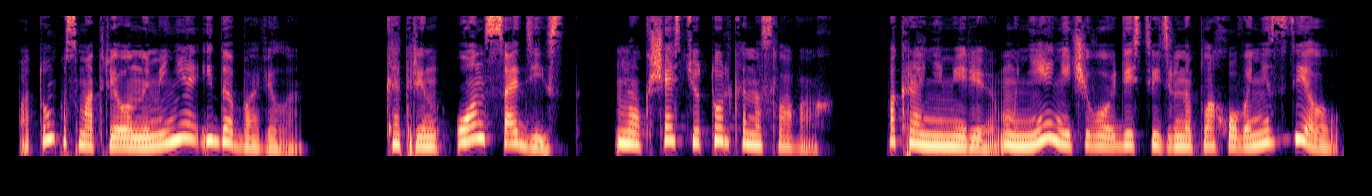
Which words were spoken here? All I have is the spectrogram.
потом посмотрела на меня и добавила. Кэтрин, он садист, но, к счастью, только на словах. По крайней мере, мне ничего действительно плохого не сделал,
